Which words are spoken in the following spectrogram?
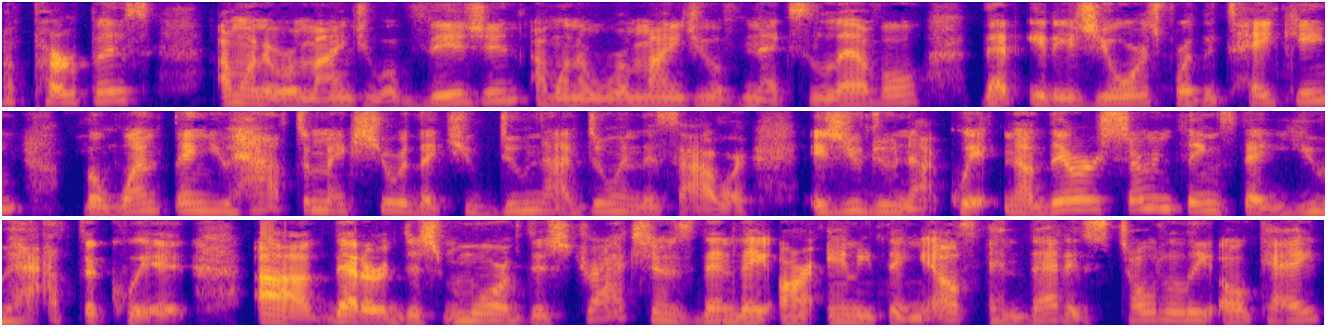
a purpose. I want to remind you of vision. I want to remind you of next level, that it is yours for the taking. But one thing you have to make sure that you do not do in this hour is you do not quit. Now, there are certain things that you have to quit uh, that are just more of distractions than they are anything else. And that is totally okay.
